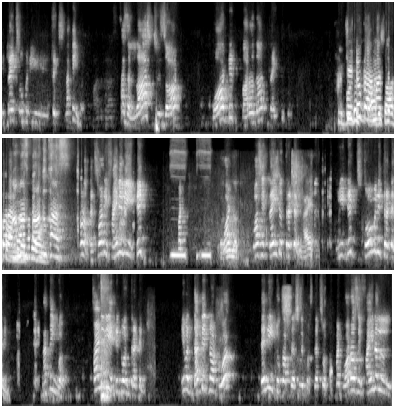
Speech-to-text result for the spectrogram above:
He tried so many tricks, nothing. Worked. As a last resort, what did Bharata try to do? She took Rama's slipper and Rama's padukas. No, no, that's what he finally did. But what was he trying to threaten? He did so many threatening. Nothing worked. Finally, he did one threatening. Even that did not work. Then he took up the slippers. That's okay. But what was the final?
